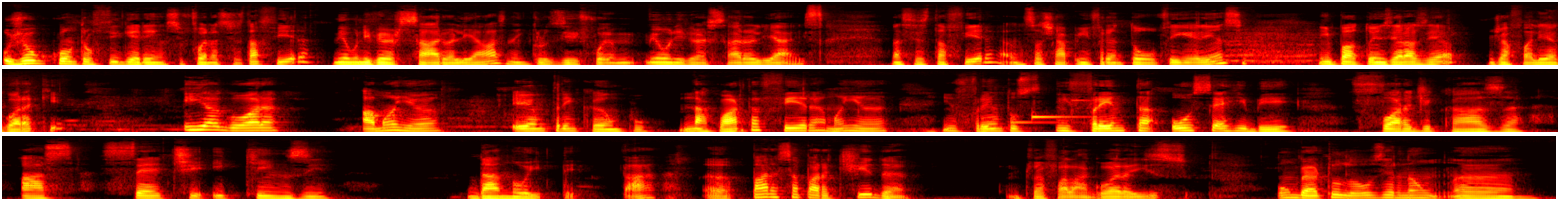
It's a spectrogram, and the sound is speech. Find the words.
o jogo contra o Figueirense foi na sexta-feira, meu aniversário, aliás, né? Inclusive foi meu aniversário, aliás, na sexta-feira. A nossa chapa enfrentou o Figueirense, empatou em 0 a 0 já falei agora aqui. E agora, amanhã, entra em campo, na quarta-feira, amanhã, enfrenta, enfrenta o CRB fora de casa às 7h15 da noite, tá? Uh, para essa partida, a gente vai falar agora isso, Humberto Louser não... Uh,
